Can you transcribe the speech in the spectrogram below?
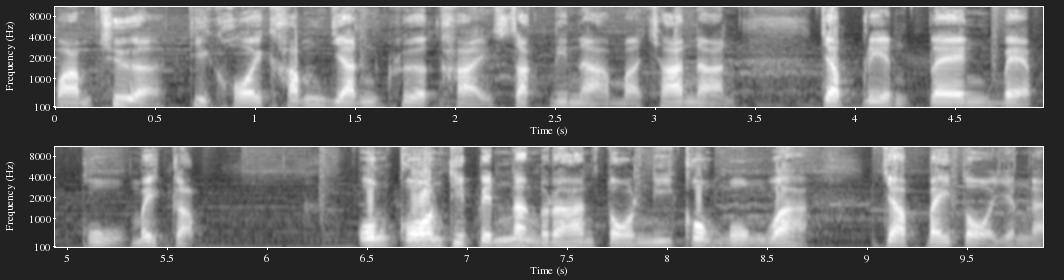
ความเชื่อที่คอยค้ำยันเครือข่ายศักดินามาช้านาน จะเปลี่ยนแปลงแบบกูไม่กลับ องค์กรที่เป็นนั่งร้านตอนนี้ก็งงว่าจะไปต่อยังไง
